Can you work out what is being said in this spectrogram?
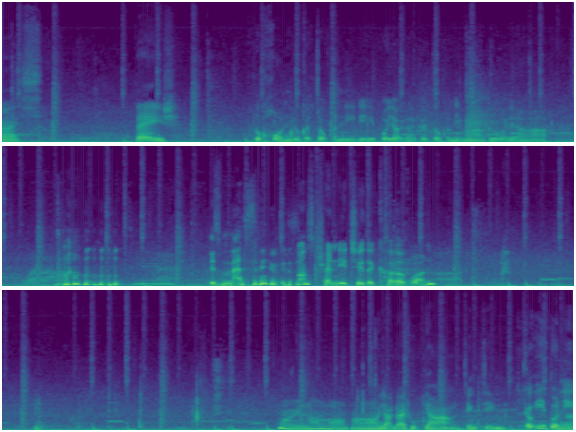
Nice Beige ทุกคนดูกระจกอันนี้ดิปออยากได้กระจกอันนี้มากเลยอะ It's massive. This one's trendy to the curve one. โอ้ยน่ารักอะอยากได้ทุกอย่างจริงๆ เก้าอี้ตัวนี้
